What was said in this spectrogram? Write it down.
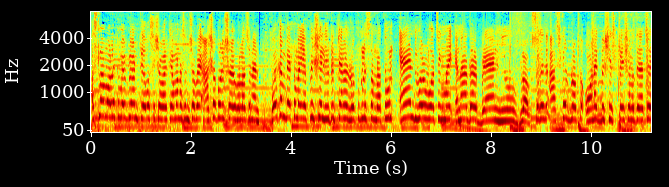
আসসালামু আলাইকুম এভরিওয়ান কি অবস্থা সবাই কেমন আছেন সবাই? আশা করি সবাই ভালো আছেন welcome back to my official YouTube channel Rafiqul Islam Ratul and you are watching my another brand new blog so guys আজকের ব্লগটা অনেক বেশি স্পেশাল হতে আছে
